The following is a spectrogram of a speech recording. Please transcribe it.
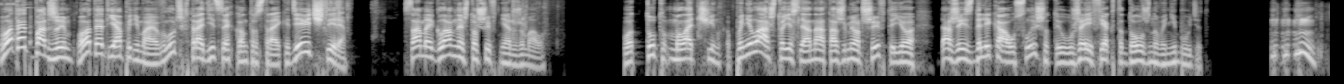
Вот это поджим. Вот это я понимаю. В лучших традициях Counter-Strike. 9-4. Самое главное, что shift не отжимал. Вот тут молодчинка. Поняла, что если она отожмет shift, ее даже издалека услышат, и уже эффекта должного не будет.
